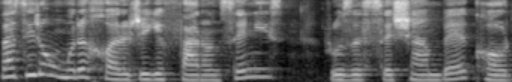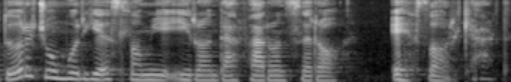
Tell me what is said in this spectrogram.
وزیر امور خارجه فرانسه نیز روز سهشنبه کاردار جمهوری اسلامی ایران در فرانسه را احضار کرد.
